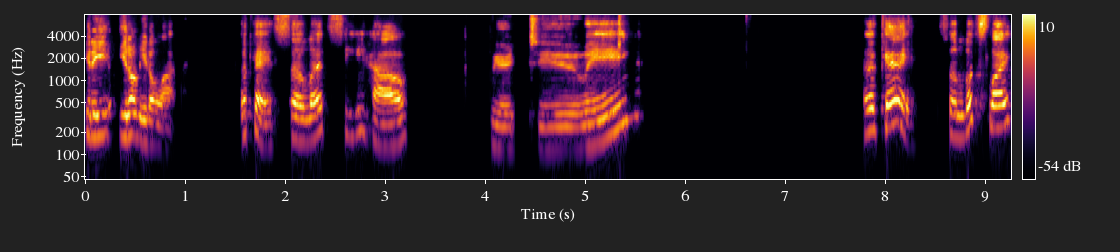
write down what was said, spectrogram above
you know, you, you don't need a lot. Okay, so let's see how we're doing. Okay, so it looks like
